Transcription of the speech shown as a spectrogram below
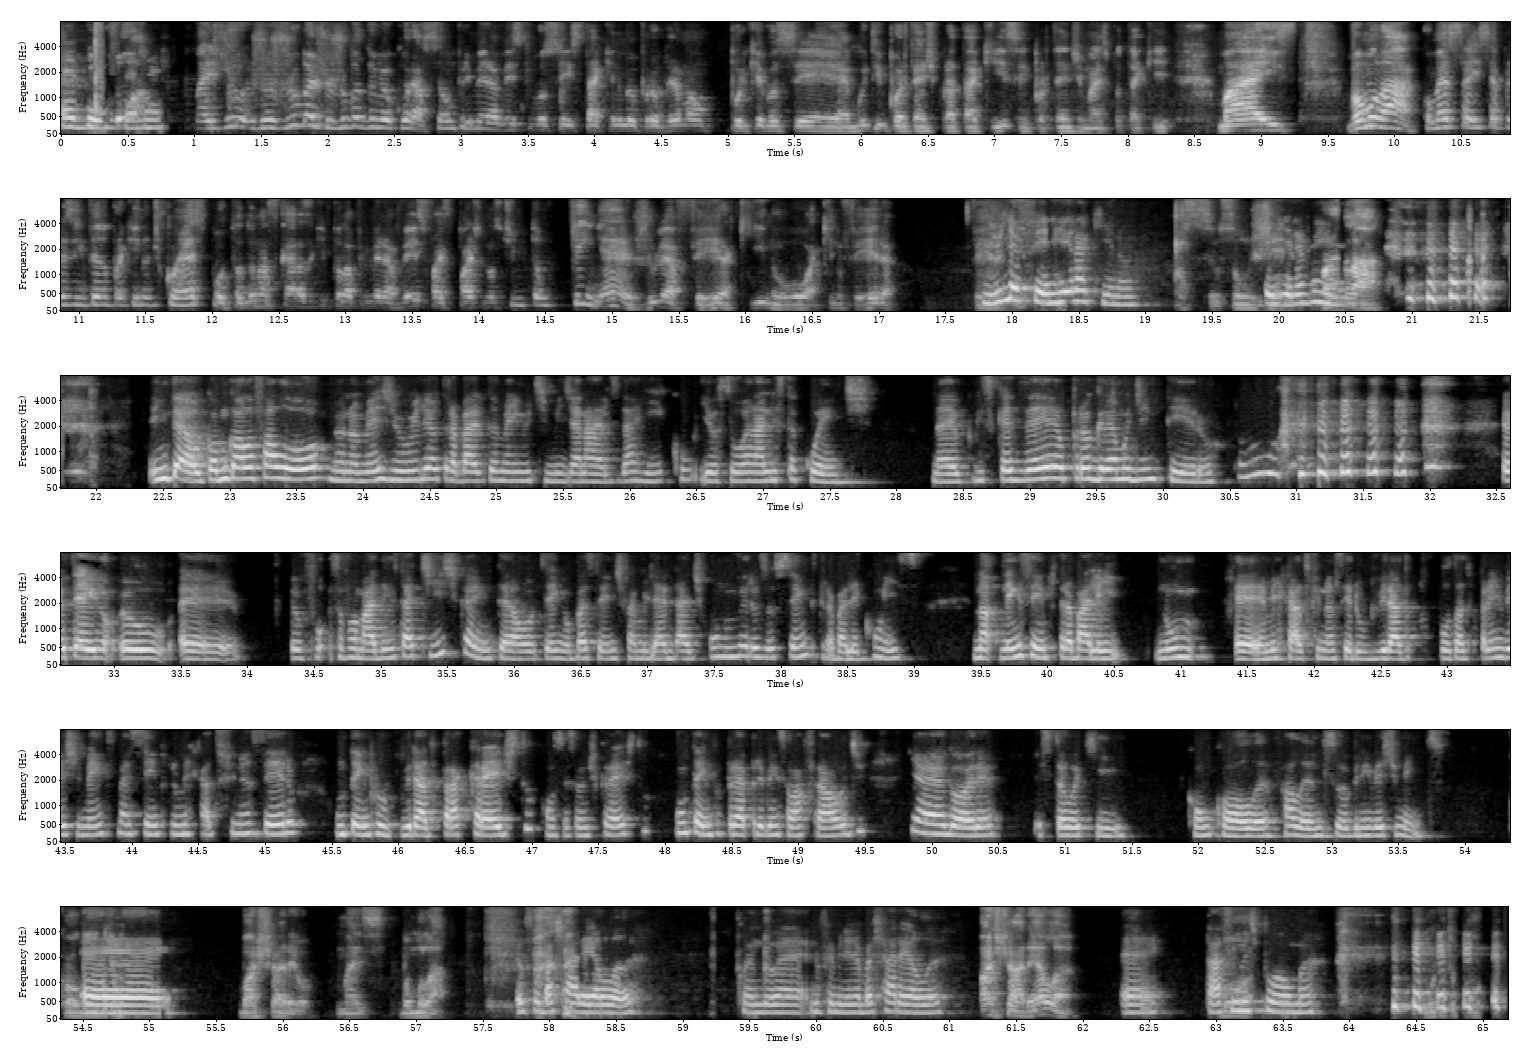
É besta, né? Mas Jujuba, Jujuba do meu coração, primeira vez que você está aqui no meu programa, porque você é muito importante para estar tá aqui, você é importante demais para estar tá aqui. Mas vamos lá, começa aí se apresentando para quem não te conhece, pô, tá dando as caras aqui pela primeira vez, faz parte do nosso time. Então, quem é Júlia Ferreira aqui no ou aqui no Ferreira? Júlia Ferreira Aquino. Nossa, eu sou um gênio. Vai lá. então, como ela falou, meu nome é Júlia, eu trabalho também no time de análise da Rico e eu sou analista Quant. Né? Isso quer dizer, eu programo o dia inteiro. Uh. eu tenho, eu, é, eu sou formada em estatística, então eu tenho bastante familiaridade com números, eu sempre trabalhei com isso. Não, nem sempre trabalhei no é, mercado financeiro virado voltado para investimentos, mas sempre no mercado financeiro, um tempo virado para crédito, concessão de crédito, um tempo para prevenção à fraude, e aí agora estou aqui com cola falando sobre investimentos. Qual é... Bacharel, mas vamos lá. Eu sou bacharela, quando é no feminino é bacharela. Bacharela? É, tá assim no diploma. Muito bom.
